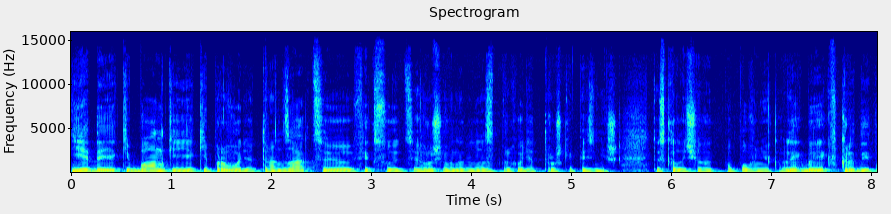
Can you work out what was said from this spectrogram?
Є деякі банки, які проводять транзакцію, фіксують ці гроші, вони до нас приходять трошки пізніше. Тобто, коли чоловік поповнює, якби як в кредит,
